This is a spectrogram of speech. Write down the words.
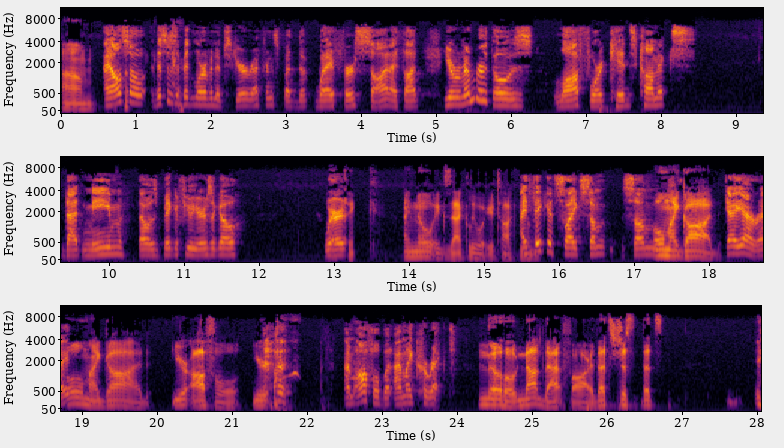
Um, I also this is a bit more of an obscure reference, but the, when I first saw it, I thought you remember those Law for Kids comics, that meme that was big a few years ago, where I think I know exactly what you're talking I about. think it's like some some Oh my god! yeah yeah right. Oh my god! You're awful. You're I'm awful, but am I correct? no, not that far. That's just that's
